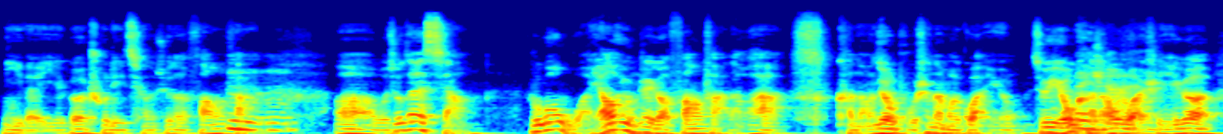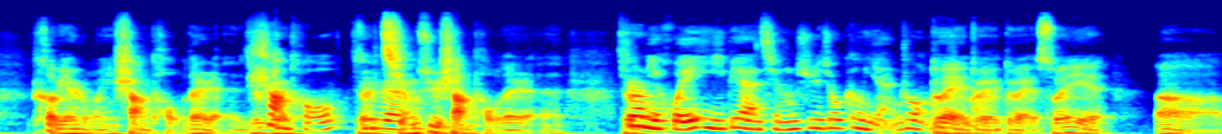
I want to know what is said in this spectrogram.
你的一个处理情绪的方法。嗯嗯。呃，我就在想，如果我要用这个方法的话，可能就不是那么管用，就有可能我是一个特别容易上头的人，就是上头就是情绪上头的人，就是你回忆一遍，情绪就更严重了。对对对，所以呃，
